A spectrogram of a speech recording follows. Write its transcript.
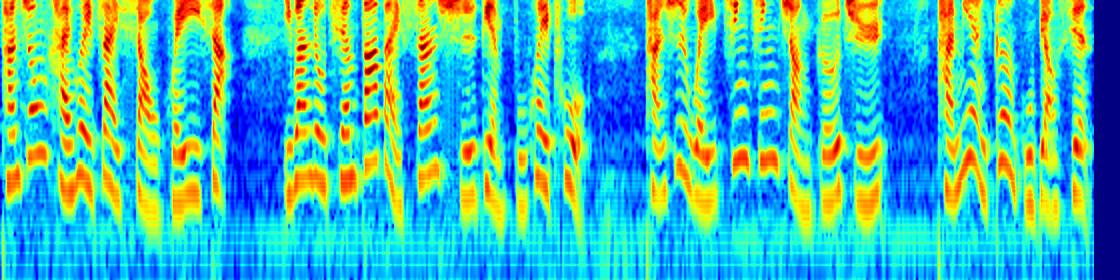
盘中还会再小回一下，一万六千八百三十点不会破，盘势为金金涨格局。盘面个股表现，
